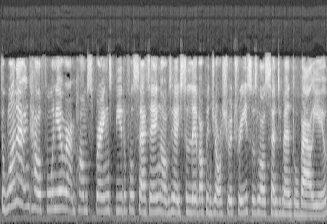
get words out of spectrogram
the one out in California. We're out in Palm Springs, beautiful setting. Obviously, I used to live up in Joshua Tree, so there's a lot of sentimental value.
